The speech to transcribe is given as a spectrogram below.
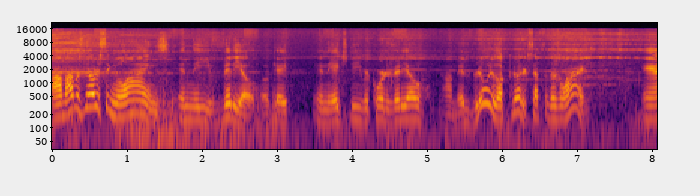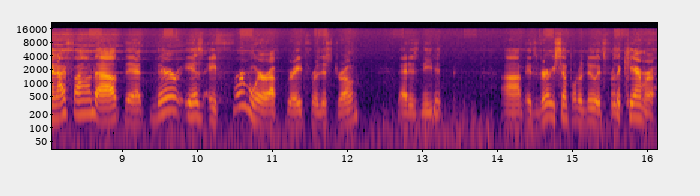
Um, I was noticing lines in the video, okay, in the HD recorded video. Um, it really looked good except for those lines. And I found out that there is a firmware upgrade for this drone that is needed. Um, it's very simple to do. It's for the camera.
